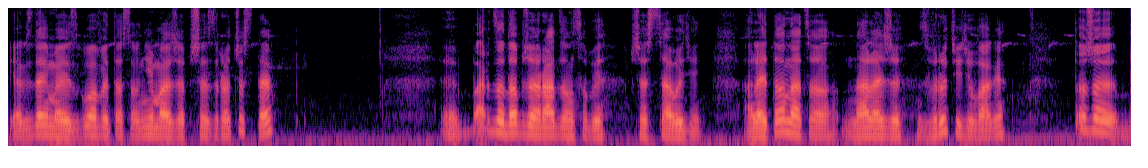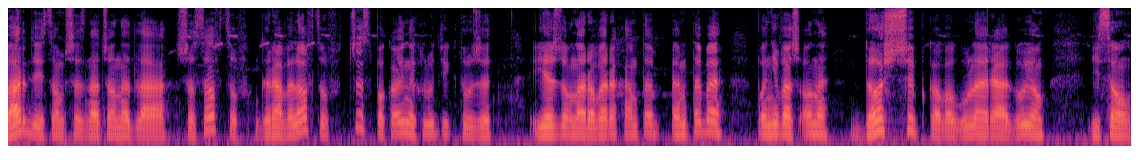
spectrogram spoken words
Jak zdejmę je z głowy, to są niemalże przezroczyste. E, Bardzo dobrze radzą sobie przez cały dzień. Ale to, na co należy zwrócić uwagę, to, że bardziej są przeznaczone dla szosowców, gravelowców czy spokojnych ludzi, którzy jeżdżą na rowerach MT MTB, ponieważ one dość szybko w ogóle reagują i są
